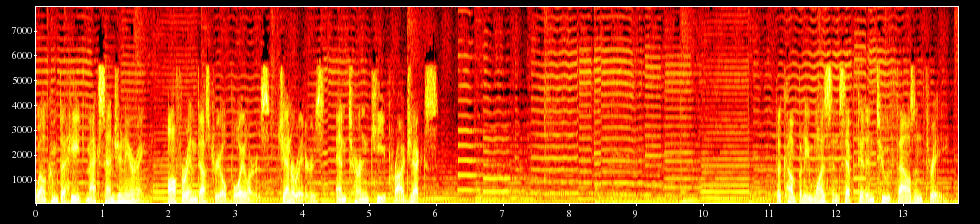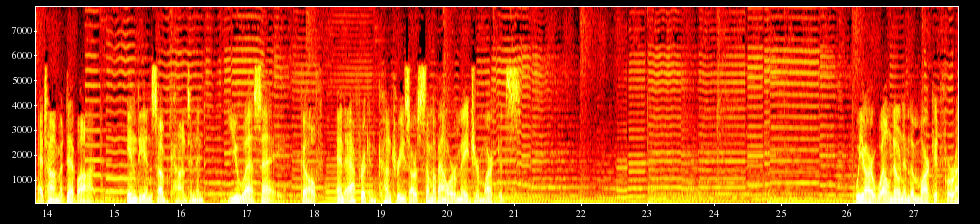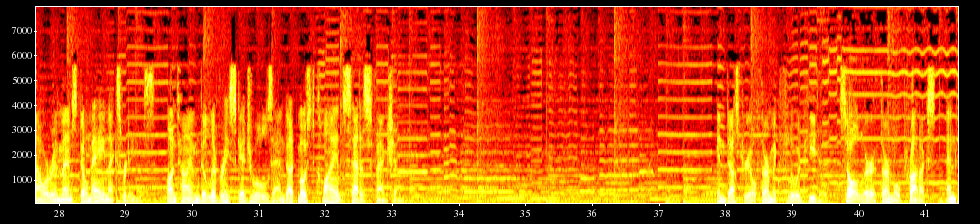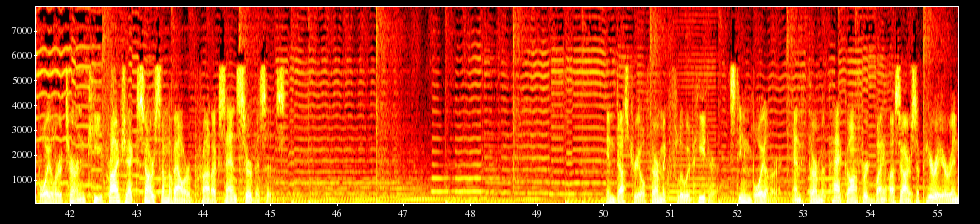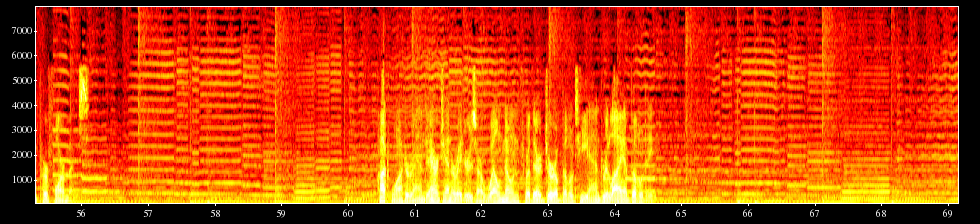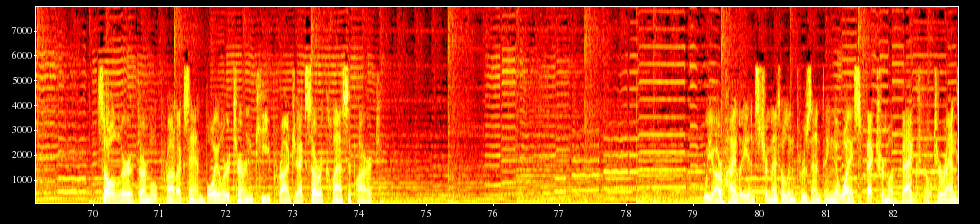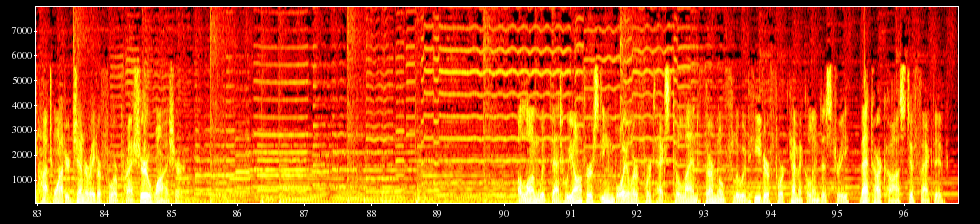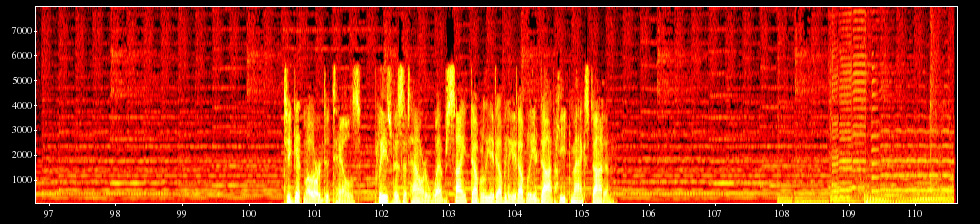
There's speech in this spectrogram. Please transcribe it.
Welcome to Heatmax Engineering. Offer industrial boilers, generators, and turnkey projects. The company was incepted in 2003 at Ahmedabad, Indian subcontinent, USA, Gulf, and African countries are some of our major markets. We are well known in the market for our immense domain expertise, on-time delivery schedules and utmost client satisfaction. Industrial thermic fluid heater, solar thermal products, and boiler turnkey projects are some of our products and services. Industrial thermic fluid heater, steam boiler, and Thermopac offered by us are superior in performance. Hot water and air generators are well known for their durability and reliability. Solar thermal products and boiler turnkey projects are a class apart. We are highly instrumental in presenting a wide spectrum of bag filter and hot water generator for pressure washer. Along with that we offer steam boiler for textile and thermal fluid heater for chemical industry that are cost effective. To get more details, please visit our website www.heatmax.in.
